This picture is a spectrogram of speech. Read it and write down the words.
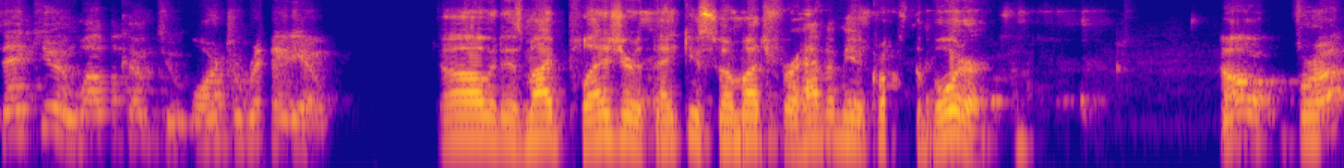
thank you and welcome to Ortho Radio. Oh, it is my pleasure. Thank you so much for having me across the border. Oh, for us,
